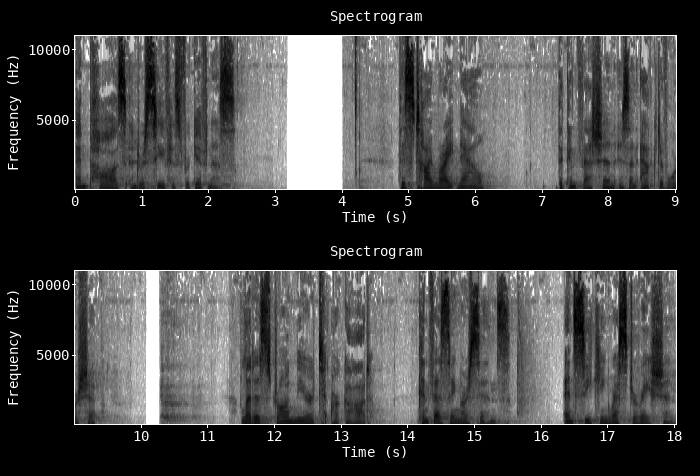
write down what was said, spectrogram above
and pause and receive his forgiveness. This time right now, the confession is an act of worship. Let us draw near to our God, confessing our sins and seeking restoration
